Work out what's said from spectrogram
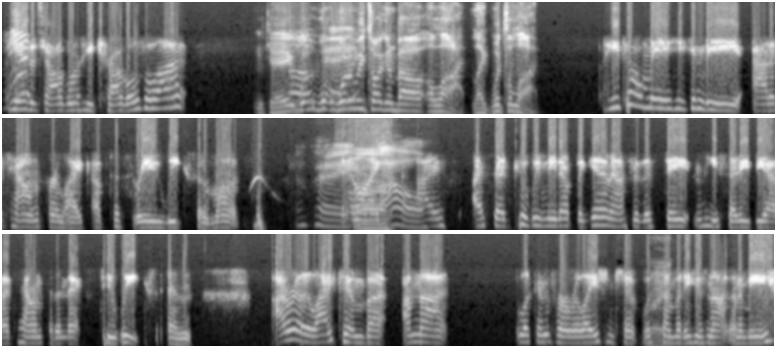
he has a job where he travels a lot. Okay. Oh, What, what, okay. what are we talking about? A lot. Like, what's a lot? He told me he can be out of town for like up to three weeks a month. Okay. And like wow. I, I said, could we meet up again after this date? And he said he'd be out of town for the next two weeks. And I really liked him, but I'm not looking for a relationship with Right. somebody who's not going to be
